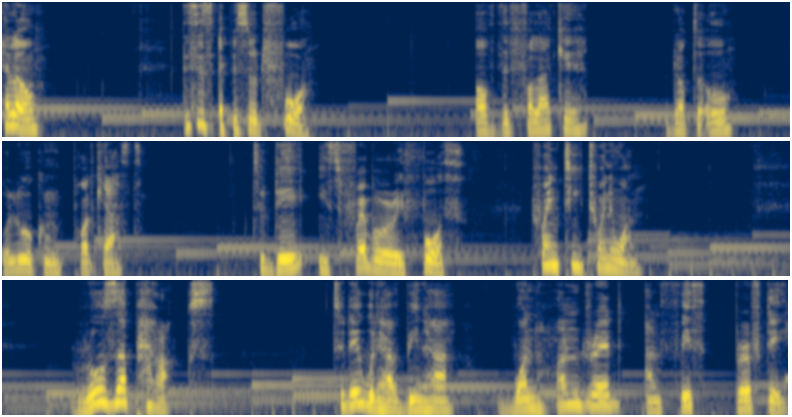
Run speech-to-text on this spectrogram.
Hello, this is episode 4 of the Folake Dr. O Oluokun podcast. Today is February 4th, 2021. Rosa Parks. Today would have been her 105th birthday.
